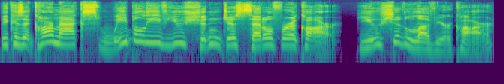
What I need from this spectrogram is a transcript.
Because at CarMax, we believe you shouldn't just settle for a car, you should love your car.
